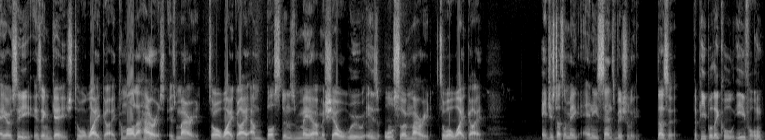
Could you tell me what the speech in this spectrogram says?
AOC is engaged to a white guy, Kamala Harris is married to a white guy, and Boston's mayor, Michelle Wu, is also married to a white guy. It just doesn't make any sense visually does it? The people they call evil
